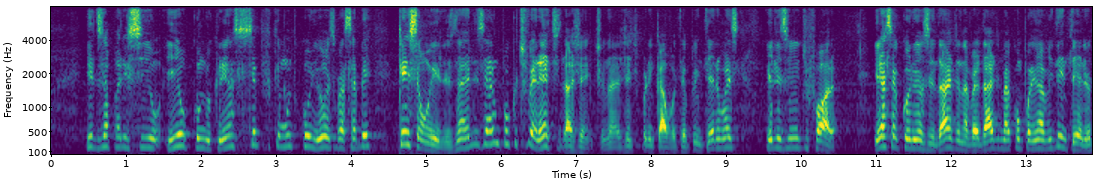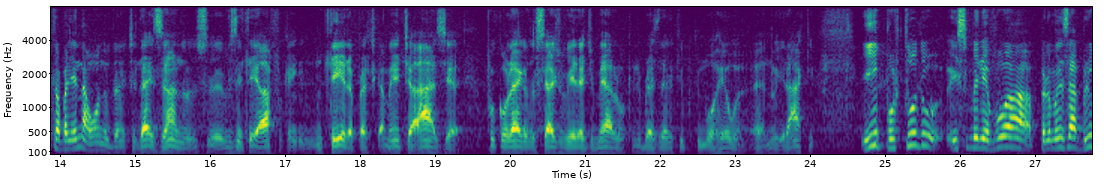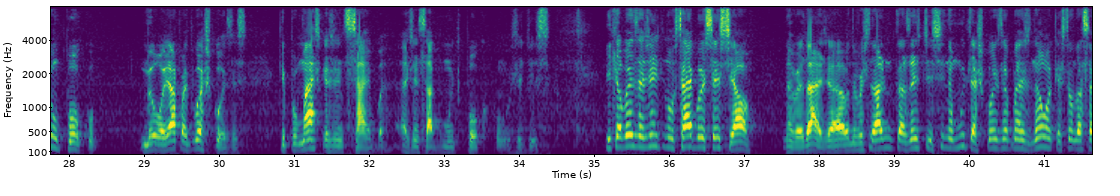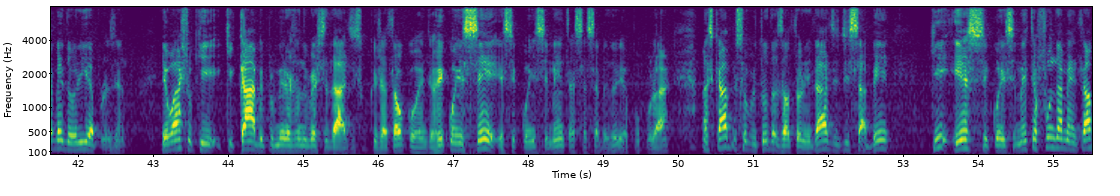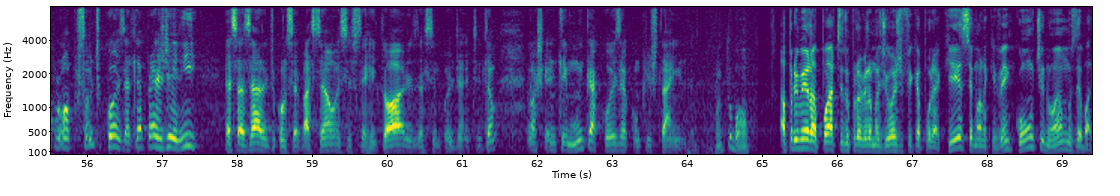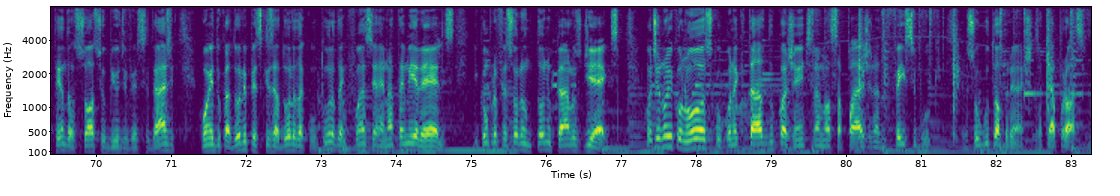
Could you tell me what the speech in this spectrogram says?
e desapareciam. E eu, quando criança, sempre fiquei muito curioso para saber quem são eles. Né? Eles eram um pouco diferentes da gente, né? a gente brincava o tempo inteiro, mas eles vinham de fora. E essa curiosidade, na verdade, me acompanhou a vida inteira. Eu trabalhei na ONU durante 10 anos, visitei a África inteira, praticamente, a Ásia. Fui colega do Sérgio Vieira de Mello, aquele brasileiro que, que morreu é, no Iraque. E, por tudo, isso me levou a, pelo menos, abrir um pouco meu olhar para duas coisas. Que, por mais que a gente saiba, a gente sabe muito pouco, como você disse. E talvez a gente não saiba o essencial na é verdade, a universidade muitas vezes te ensina muitas coisas, mas não a questão da sabedoria, por exemplo. Eu acho que, que cabe primeiro às universidades, o que já está ocorrendo, reconhecer esse conhecimento, essa sabedoria popular, mas cabe sobretudo às autoridades de saber que esse conhecimento é fundamental para uma porção de coisas, até para gerir essas áreas de conservação, esses territórios, assim por diante. Então, eu acho que a gente tem muita coisa a conquistar ainda. Muito bom. A primeira parte do programa de hoje fica por aqui. Semana que vem continuamos debatendo a sociobiodiversidade com a educadora e pesquisadora da cultura da infância Renata Meirelles e com o professor Antônio Carlos Diegues. Continue conosco, conectado com a gente na nossa página do Facebook. Eu sou Guto Abranches. Até a próxima.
